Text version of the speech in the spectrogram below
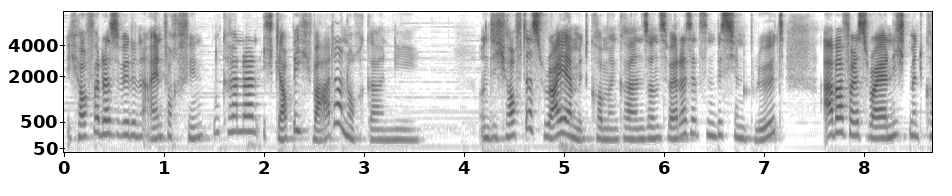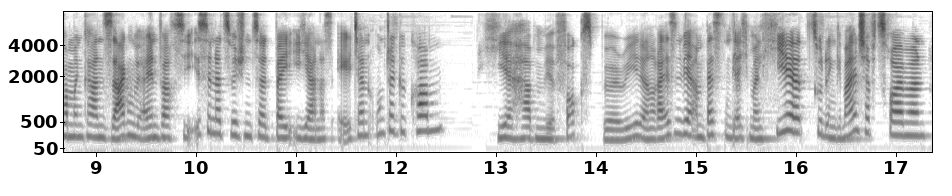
Ich hoffe, dass wir den einfach finden können. Ich glaube, ich war da noch gar nie. Und ich hoffe, dass Raya mitkommen kann, sonst wäre das jetzt ein bisschen blöd. Aber falls Raya nicht mitkommen kann, sagen wir einfach, sie ist in der Zwischenzeit bei Ianas Eltern untergekommen. Hier haben wir Foxbury. Dann reisen wir am besten gleich mal hier zu den Gemeinschaftsräumen.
